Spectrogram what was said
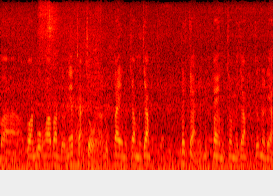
và toàn bộ hoa văn đường nét chạm trổ là đục tay 100% tất cả đều đục tay 100% rất là đẹp.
